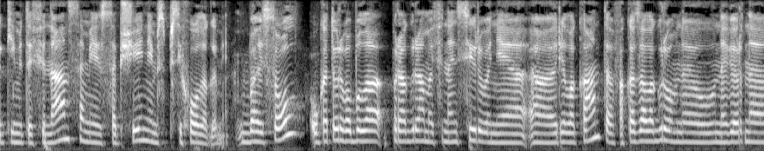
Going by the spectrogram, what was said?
какими-то финансами, с общением, с психологами. Байсол, у которого была программа финансирования э, релакантов, оказал огромную, наверное,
